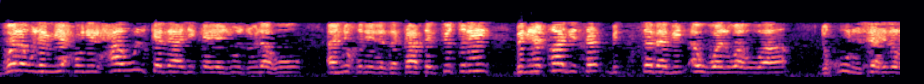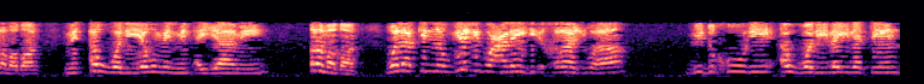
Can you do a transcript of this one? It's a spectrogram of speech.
ولو لم يحل الحول كذلك يجوز له أن يخرج زكاة الفطر بانعقاد السبب الأول وهو دخول شهر رمضان من أول يوم من أيام رمضان. ولكنه يجب عليه إخراجها بدخول أول ليلة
